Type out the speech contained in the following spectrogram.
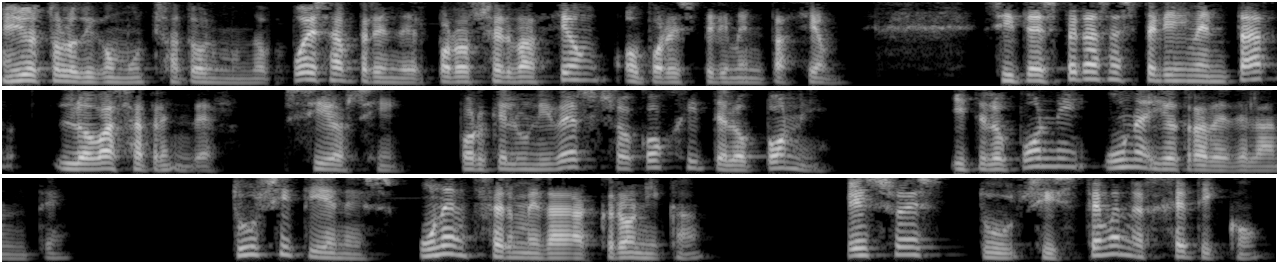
Y yo esto lo digo mucho a todo el mundo. Puedes aprender por observación o por experimentación. Si te esperas a experimentar, lo vas a aprender, sí o sí, porque el universo coge y te lo pone, y te lo pone una y otra vez delante. Tú si tienes una enfermedad crónica, eso es tu sistema energético.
